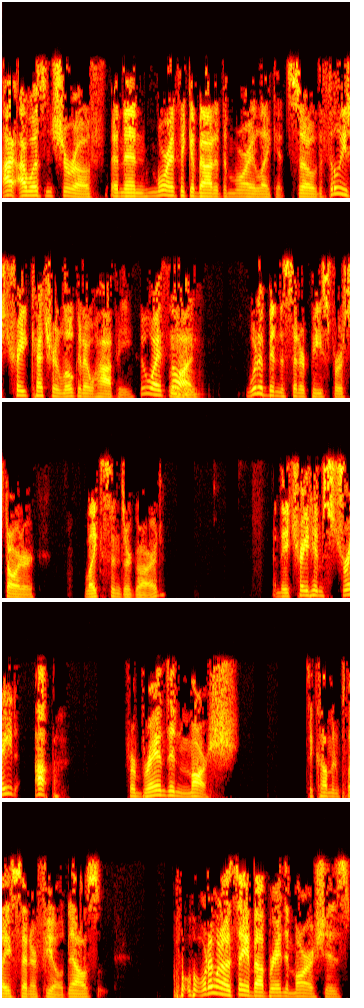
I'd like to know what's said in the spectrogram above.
I, I wasn't sure of, and then more I think about it, the more I like it. So the Phillies trade catcher Logan O'Hoppe, who I thought mm-hmm. would have been the centerpiece for a starter, like Syndergaard, and they trade him straight up for Brandon Marsh to come and play center field. Now, what I want to say about Brandon Marsh is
